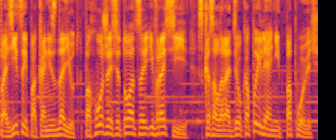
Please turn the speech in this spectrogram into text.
позиций пока не сдают. Похожая ситуация и в России, сказал радио КП Леонид Попович.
